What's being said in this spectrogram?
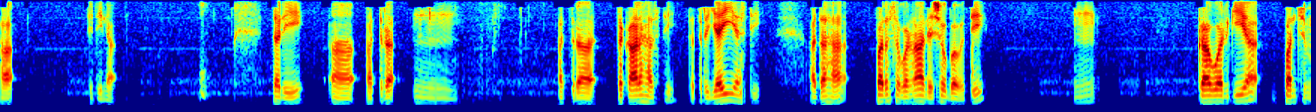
ह इति न। तर्हि अत्र अत्र तकारः अस्ति, तत्र यै अस्ति, अतः परसवर्णादेशो भवति कवर्गीयपञ्चम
